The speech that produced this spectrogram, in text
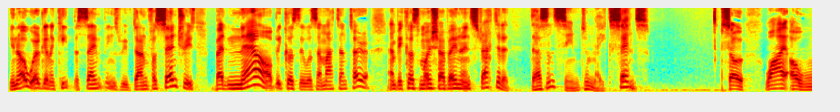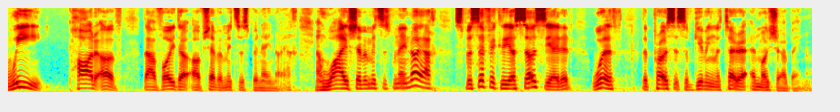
you know, we're going to keep the same things we've done for centuries, but now, because there was a Matan Torah and because Moshe Rabbeinu instructed it. Doesn't seem to make sense. So why are we part of the avoida of Sheva Mitzvahs B'nai Noach? And why is Sheva Mitzvahs B'nai Noach specifically associated with the process of giving the Torah and Moshe Rabbeinu?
